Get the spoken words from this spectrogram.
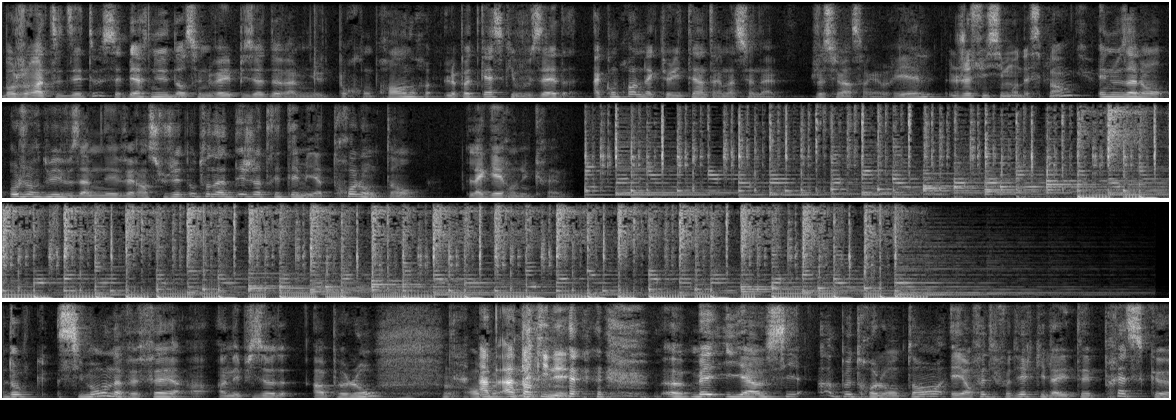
Bonjour à toutes et tous et bienvenue dans ce nouvel épisode de 20 minutes pour comprendre, le podcast qui vous aide à comprendre l'actualité internationale. Je suis Vincent Gabriel. Je suis Simon Desplanques. Et nous allons aujourd'hui vous amener vers un sujet dont on a déjà traité mais il y a trop longtemps, la guerre en Ukraine. Simon, on avait fait un, épisode un peu long. un, un tantinet. Euh, mais il y a aussi un peu trop longtemps. Et en fait, il faut dire qu'il a été presque,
